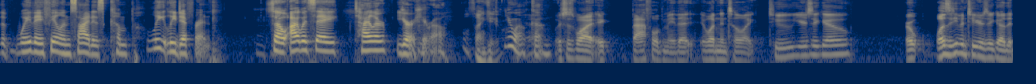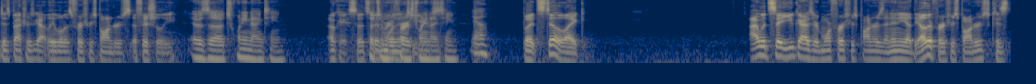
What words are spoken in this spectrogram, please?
the way they feel inside is completely different. Mm-hmm. So i would say tyler you're a hero. Well, thank you. you're welcome. Which is why it baffled me that it wasn't until like two years ago, or was it even two years ago that dispatchers got labeled as first responders officially? It was uh, 2019, Okay, so it's been September more than 1st, two years. 2019. yeah But still, like, I would say you guys are more first responders than any of the other first responders because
